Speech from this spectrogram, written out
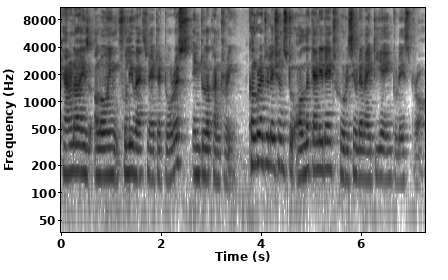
Canada is allowing fully vaccinated tourists into the country. Congratulations to all the candidates who received an ITA in today's draw.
